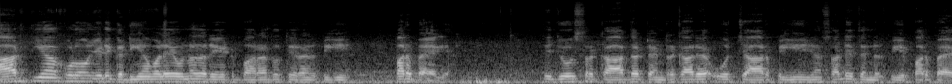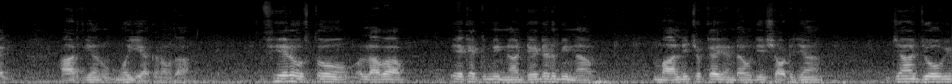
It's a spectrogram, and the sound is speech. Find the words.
ਆੜਤੀਆਂ ਕੋਲੋਂ ਜਿਹੜੇ ਗੱਡੀਆਂ ਵਾਲੇ, ਉਹਨਾਂ ਦਾ ਰੇਟ 12 ਤੋਂ 13 ਰੁਪਏ ਪਰ ਪੈ ਗਿਆ। ਤੇ ਜੋ ਸਰਕਾਰ ਦਾ ਟੈਂਡਰ ਕਰ ਰਿਹਾ, ਉਹ 4 ਰੁਪਏ ਜਾਂ 3.5 ਰੁਪਏ ਪਰ ਬੈਗ ਆੜਤੀਆਂ ਨੂੰ ਮੁਹੱਈਆ ਕਰਾਉਂਦਾ। ਫਿਰ ਉਸ ਤੋਂ ਇਲਾਵਾ ਇੱਕ ਇੱਕ ਮਹੀਨਾ, ਡੇਢ ਡੇਢ ਮਹੀਨਾ ਮਾਲ ਨਹੀਂ ਚੁੱਕਿਆ ਜਾਂਦਾ, ਉਹਦੀਆਂ ਸ਼ਾਰਟੇਜਾਂ ਜਾਂ ਜੋ ਵੀ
